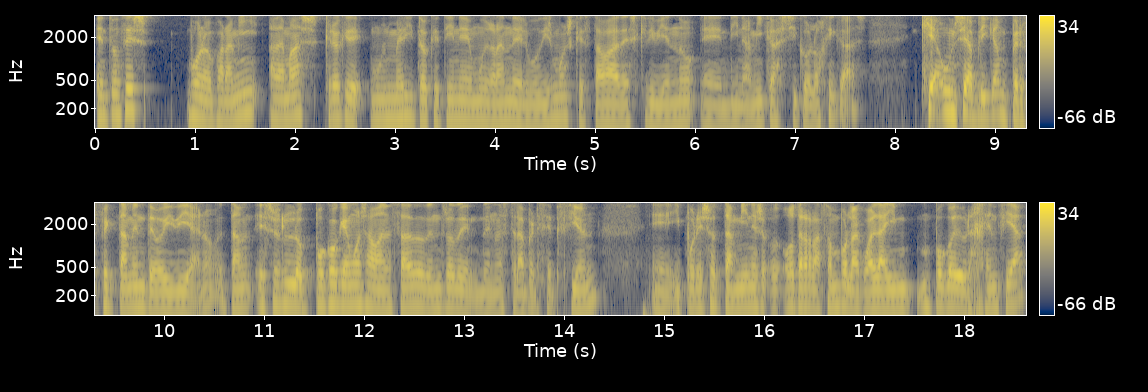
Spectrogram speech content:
entonces, bueno, para mí, además, creo que un mérito que tiene muy grande el budismo es que estaba describiendo eh, dinámicas psicológicas que aún se aplican perfectamente hoy día, ¿no? Eso es lo poco que hemos avanzado dentro de, nuestra percepción eh, y por eso también es otra razón por la cual hay un poco de urgencia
